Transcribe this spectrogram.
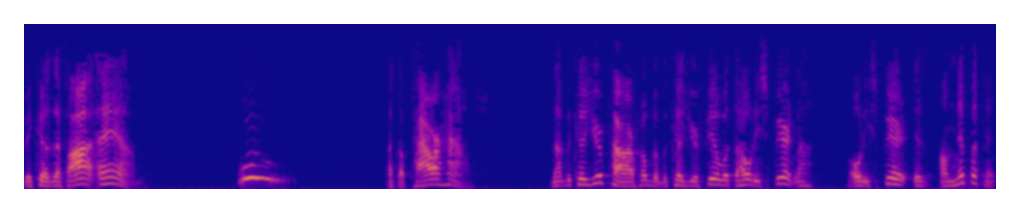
Because if I am, woo, that's a powerhouse. Not because you're powerful, but because you're filled with the Holy Spirit. Now, the Holy Spirit is omnipotent.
